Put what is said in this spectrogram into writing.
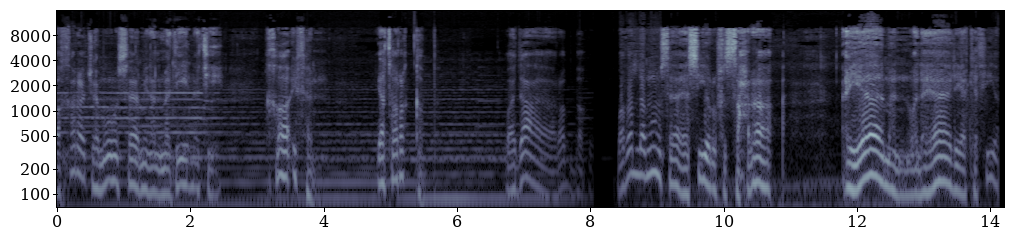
وخرج موسى من المدينة خائفا يترقب ودعا وظل موسى يسير في الصحراء أياما وليالي كثيرة.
